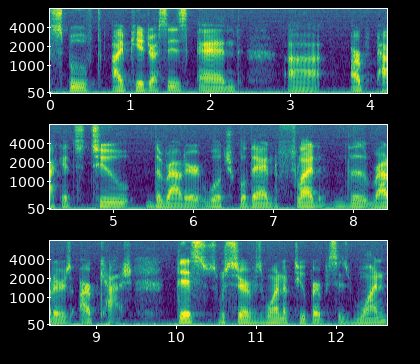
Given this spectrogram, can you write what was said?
spoofed IP addresses and uh, ARP packets to the router, which will then flood the router's ARP cache. This serves one of two purposes. One,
